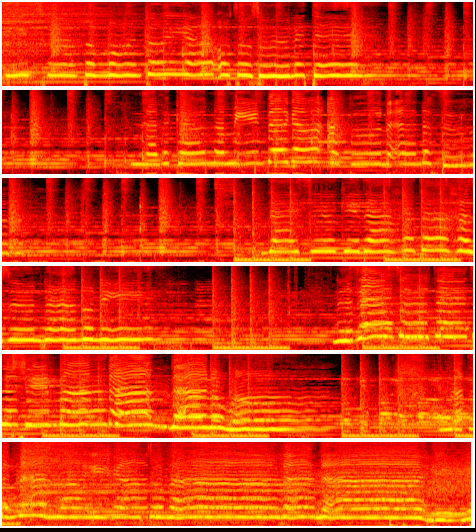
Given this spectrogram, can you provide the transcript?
つかとも問屋訪れて。なぜか涙が溢れ出す。大好きだったはずなのに。なぜ捨ててしまったんだろう。また名いが止まらないよ。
